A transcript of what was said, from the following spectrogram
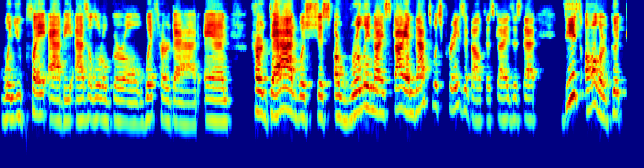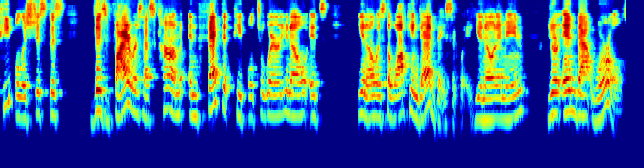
when you play abby as a little girl with her dad and her dad was just a really nice guy and that's what's crazy about this guys is that these all are good people it's just this this virus has come infected people to where you know it's you know it's the walking dead basically you know what i mean? You're in that world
